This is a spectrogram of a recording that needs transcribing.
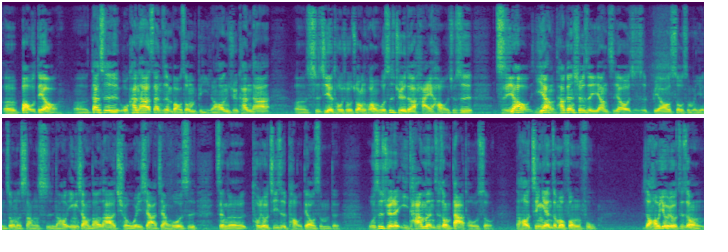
呃爆掉。呃，但是我看他的三振保送比，然后你去看他呃实际的投球状况，我是觉得还好，就是只要一样，他跟 Scherzer 一样，只要就是不要受什么严重的伤势，然后影响到他的球威下降，或者是整个投球机制跑掉什么的，我是觉得以他们这种大投手，然后经验这么丰富，然后又有这种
